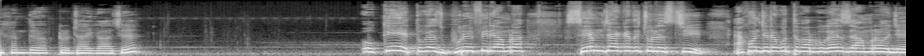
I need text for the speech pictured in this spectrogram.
এখান দিয়ে একটা জায়গা আছে। ওকে, তো গ্যাস ঘুরে ফিরে আমরা সেম জায়গাতে চলে এসেছি। এখন যেটা করতে পারব গ্যাস যে আমরা ওই যে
